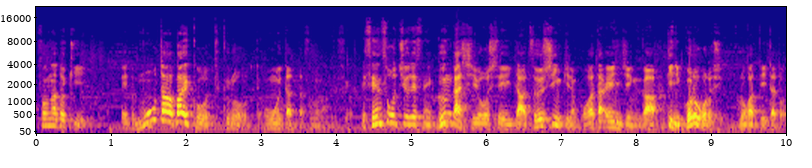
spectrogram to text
そんな時、えー、とモーターバイクを作ろうって思い立ったそうなんですよ。で戦争中ですね軍が使用していた通信機の小型エンジンが付近にゴロゴロし転がっていたと。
